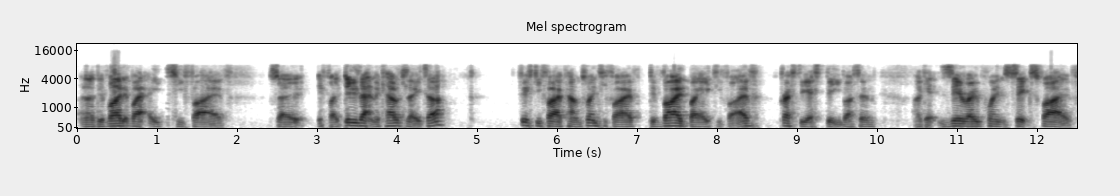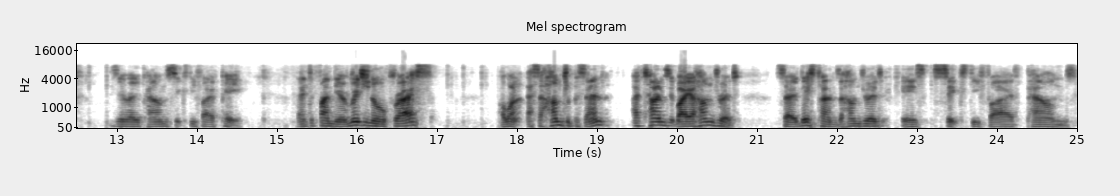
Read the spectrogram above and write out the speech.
and I divide it by 85. So if I do that in the calculator, £55.25 divide by 85, press the SD button, I get 0 0.65, £0.65p. And to find the original price, I want that's 100%. I times it by 100. So this times 100 is 65 pounds.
